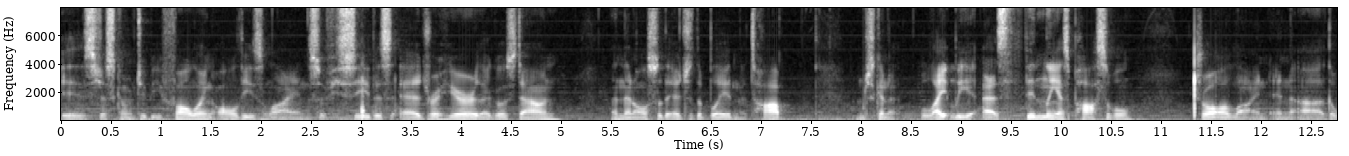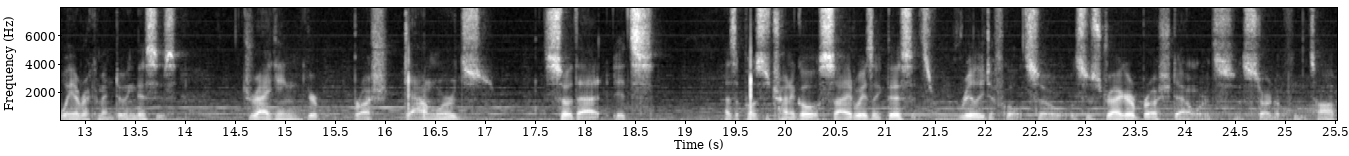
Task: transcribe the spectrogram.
is just going to be following all these lines. So if you see this edge right here that goes down, and then also the edge of the blade and the top, I'm just going to lightly, as thinly as possible, draw a line. And uh, the way I recommend doing this is dragging your brush downwards so that it's, as opposed to trying to go sideways like this, it's really difficult. So let's just drag our brush downwards. start up from the top.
